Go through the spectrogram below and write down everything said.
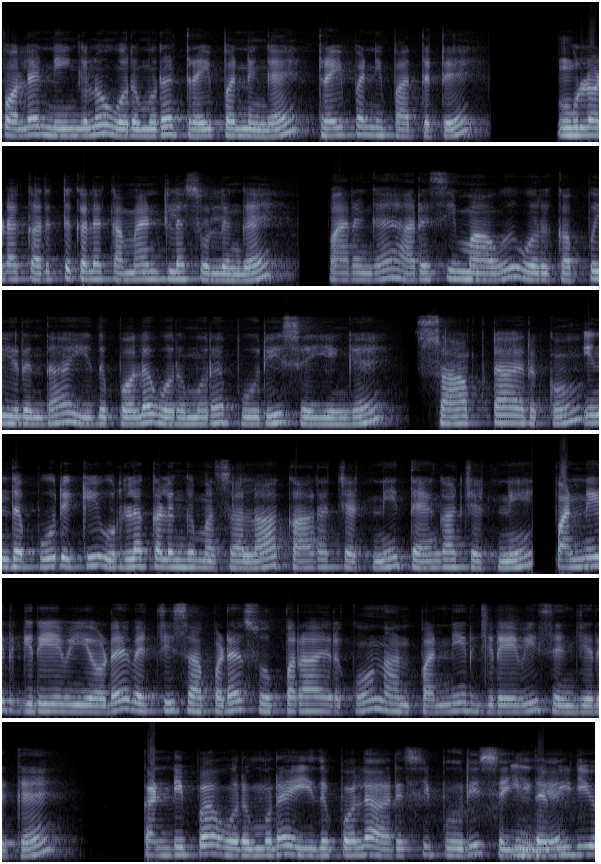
போல் நீங்களும் ஒரு முறை ட்ரை பண்ணுங்கள் ட்ரை பண்ணி பார்த்துட்டு உங்களோட கருத்துக்களை கமெண்ட்டில் சொல்லுங்கள் பாருங்கள் அரிசி மாவு ஒரு கப்பு இருந்தால் இது போல் ஒரு முறை பூரி செய்யுங்க. சாஃப்டா இருக்கும். இந்த பூரிக்கு உருளைக்கிழங்கு மசாலா கார சட்னி தேங்காய் சட்னி பன்னீர் கிரேவியோட வச்சு சாப்பிட சூப்பராக இருக்கும். நான் பன்னீர் கிரேவி செஞ்சுருக்கேன். கண்டிப்பாக ஒரு முறை இது போல் அரிசி பூரி செய்ய இந்த வீடியோ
